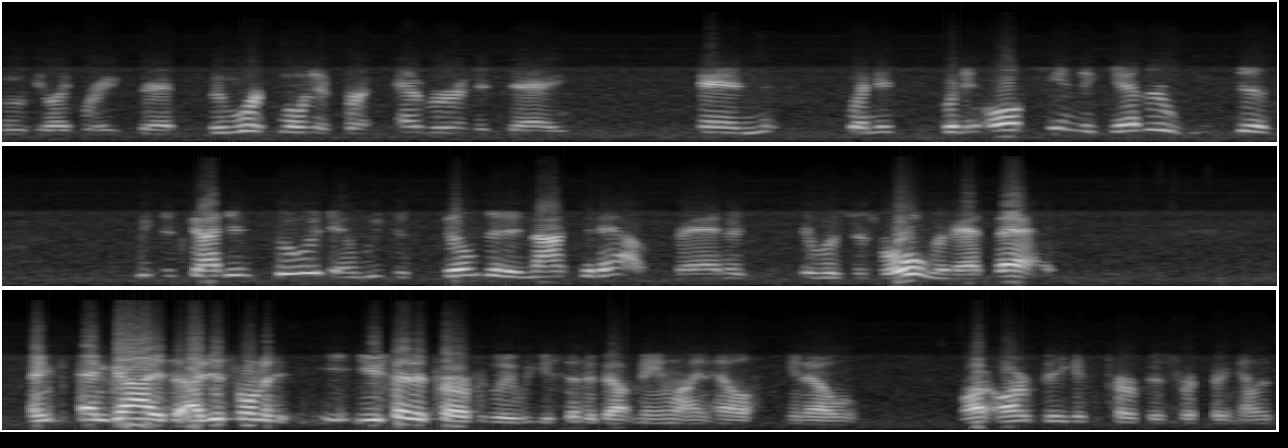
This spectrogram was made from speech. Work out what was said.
movie, like Ray said. Been working on it forever and a day, and when it when it all came together, we just we just got into it and we just filmed it and knocked it out, man. It, it was just rolling at that. And, and guys, I just want to, you said it perfectly, what you said about mainline health. You know, our, our biggest purpose right now is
